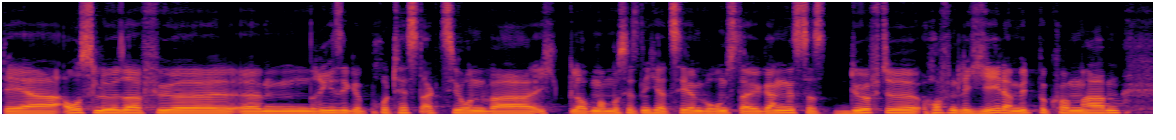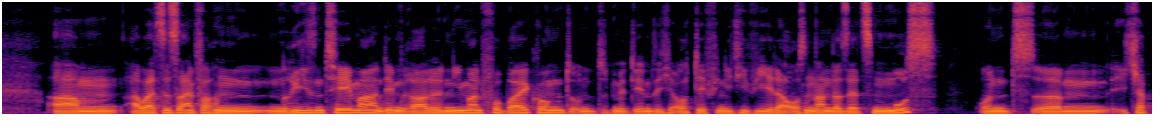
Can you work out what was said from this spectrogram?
Der Auslöser für ähm, riesige Protestaktionen war, ich glaube, man muss jetzt nicht erzählen, worum es da gegangen ist. Das dürfte hoffentlich jeder mitbekommen haben. Ähm, aber es ist einfach ein, ein Riesenthema, an dem gerade niemand vorbeikommt und mit dem sich auch definitiv jeder auseinandersetzen muss. Und ähm, ich habe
